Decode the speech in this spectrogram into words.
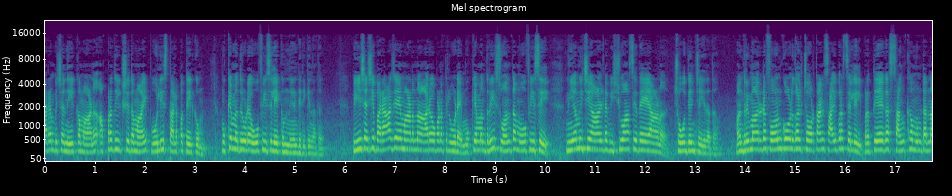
ആരംഭിച്ച നീക്കമാണ് അപ്രതീക്ഷിതമായി പോലീസ് തലപ്പത്തേക്കും മുഖ്യമന്ത്രിയുടെ ഓഫീസിലേക്കും നീണ്ടിരിക്കുന്നത്. പി ശശി പരാജയമാണെന്ന ആരോപണത്തിലൂടെ മുഖ്യമന്ത്രി സ്വന്തം ഓഫീസിൽ നിയമിച്ചയാളുടെ വിശ്വാസ്യതയാണ് ചോദ്യം ചെയ്തത്. മന്ത്രിമാരുടെ ഫോൺ കോളുകൾ ചോർത്താൻ സൈബർ സെല്ലിൽ പ്രത്യേക സംഘമുണ്ടെന്ന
